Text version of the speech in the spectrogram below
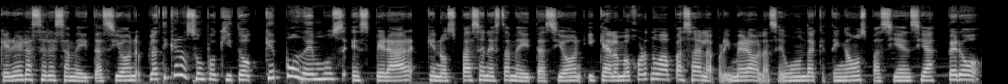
querer hacer esa meditación, platícanos un poquito qué podemos esperar que nos pase en esta meditación y que a lo mejor no va a pasar la primera o la segunda, que tengamos paciencia, pero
